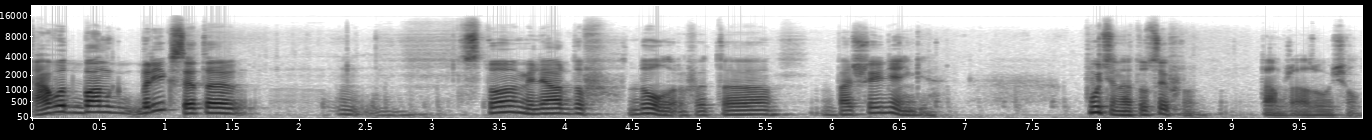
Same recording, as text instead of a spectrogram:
А вот банк БРИКС – это 100 миллиардов долларов. Это большие деньги. Путин эту цифру там же озвучил.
